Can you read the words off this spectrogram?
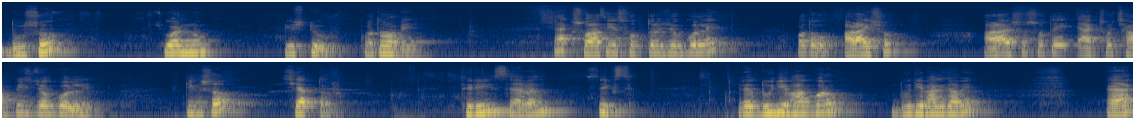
দুশো চুয়ান্ন ইস্টু কত হবে? একশো আশি সত্তরে যোগ করলে কত? আড়াইশো। আড়াইশোর সাথে একশো ছাব্বিশ যোগ করলে তিনশো ছিয়াত্তর। থ্রি সেভেন সিক্স এটা দুই দিয়ে ভাগ করো, দুই দিয়ে ভাগ যাবে। এক,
